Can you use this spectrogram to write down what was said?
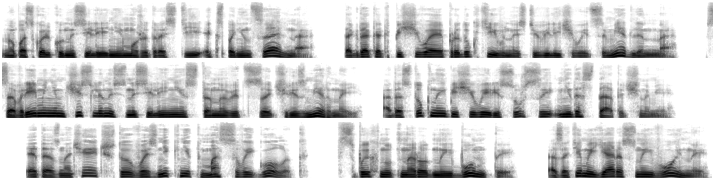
Но поскольку население может расти экспоненциально, тогда как пищевая продуктивность увеличивается медленно, со временем численность населения становится чрезмерной, а доступные пищевые ресурсы недостаточными. Это означает, что возникнет массовый голод, вспыхнут народные бунты, а затем и яростные войны,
